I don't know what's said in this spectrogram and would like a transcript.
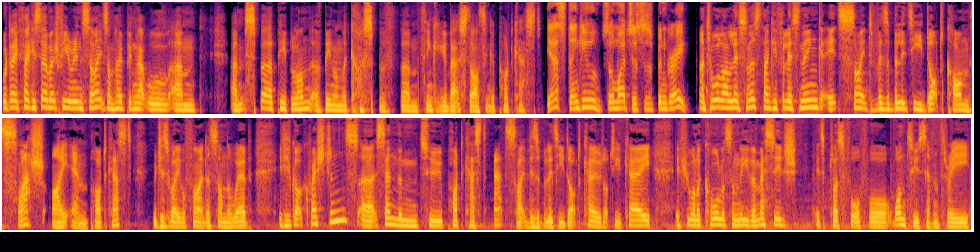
Well, Dave, thank you so much for your insights. I'm hoping that will um, um, spur people on that have been on the cusp of um, thinking about starting a podcast. Yes, thank you so much. This has been great. And to all our listeners, thank you for listening. It's sitevisibility.com slash IM podcast, which is where you'll find us on the web. If you've got questions, uh, send them to podcast at sitevisibility.co.uk. If you want to call us and leave a message, it's plus four four one two seven three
